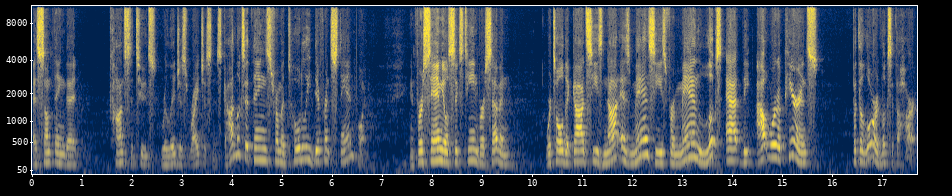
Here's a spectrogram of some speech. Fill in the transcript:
as something that constitutes religious righteousness. God looks at things from a totally different standpoint. In 1 Samuel 16, verse 7, we're told that God sees not as man sees, for man looks at the outward appearance, but the Lord looks at the heart.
